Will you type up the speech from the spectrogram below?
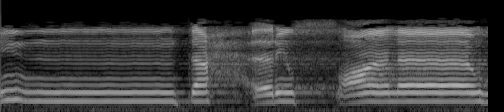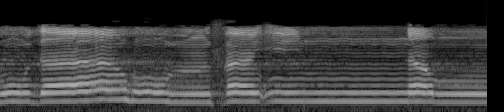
إن تحرص على هداهم فإن الله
